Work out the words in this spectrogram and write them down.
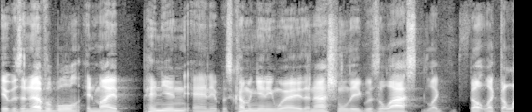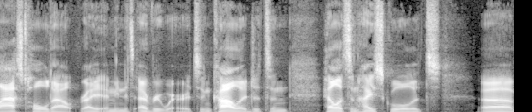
it was inevitable in my opinion, and it was coming anyway. The National League was the last, like, felt like the last holdout, right? I mean, it's everywhere. It's in college. It's in hell. It's in high school. It's uh,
